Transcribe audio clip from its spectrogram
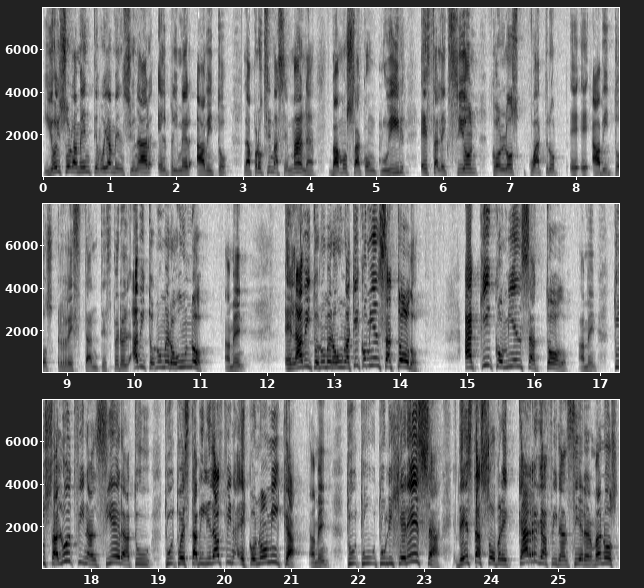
Y hoy solamente voy a mencionar el primer hábito. La próxima semana vamos a concluir esta lección con los cuatro eh, eh, hábitos restantes. Pero el hábito número uno, amén. El hábito número uno, aquí comienza todo. Aquí comienza todo. Amén. Tu salud financiera, tu, tu, estabilidad económica. Amén. Tu, tu, ligereza de esta sobrecarga financiera, hermanos,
